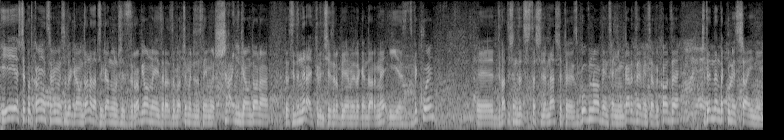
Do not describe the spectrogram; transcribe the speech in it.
I jeszcze pod koniec robimy sobie Groundona, znaczy Groundon już jest zrobiony i zaraz zobaczymy, czy dostaniemy Shiny Groundona. To jest jedyny rajd, który dzisiaj zrobiłem legendarny i jest zwykły. Yy, 2317 to jest gówno, więc ja nim gardzę, więc ja wychodzę. Czy ten Tentacool jest Shiny?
